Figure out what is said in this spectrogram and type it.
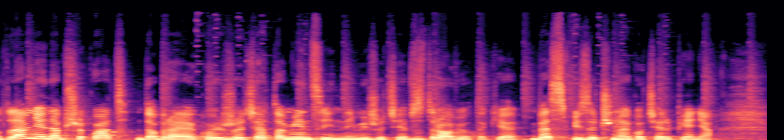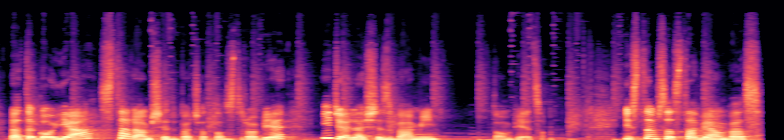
Dla mnie na przykład dobra jakość życia to między innymi życie w zdrowiu, takie bez fizycznego cierpienia. Dlatego ja staram się dbać o to zdrowie i dzielę się z Wami tą wiedzą. I z tym zostawiam Was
